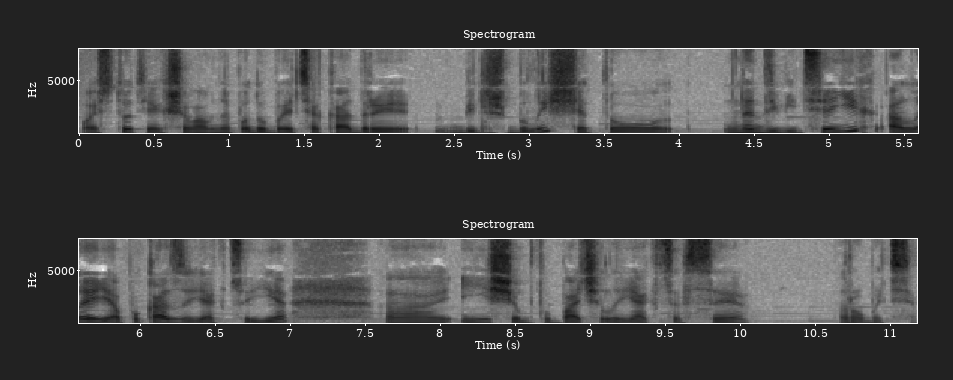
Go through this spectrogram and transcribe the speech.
Ось тут, якщо вам не подобаються кадри більш ближче, то не дивіться їх, але я показую, як це є, е, і щоб ви бачили, як це все робиться.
